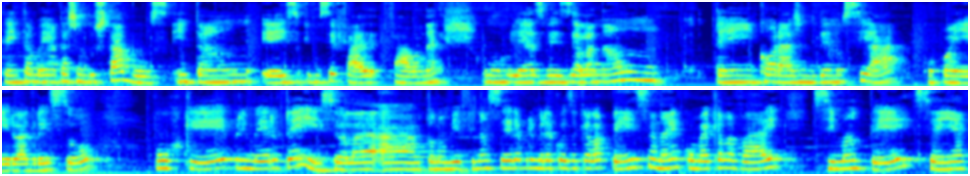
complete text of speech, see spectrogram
tem também a questão dos tabus. Então, é isso que você fa fala, né? Uma mulher, às vezes, ela não tem coragem de denunciar companheiro agressor, porque primeiro tem isso, ela a autonomia financeira, a primeira coisa que ela pensa, né, como é que ela vai se manter sem a,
